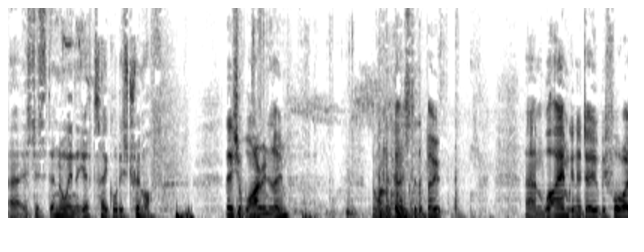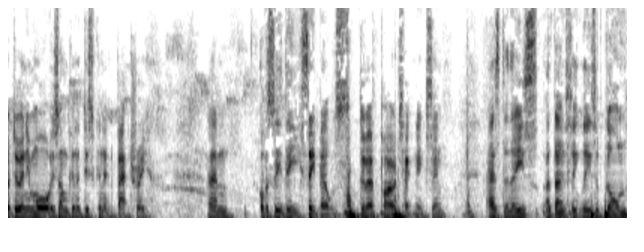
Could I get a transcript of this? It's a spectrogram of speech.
Uh, it's just annoying that you have to take all this trim off. There's your wiring loom, the one that goes to the boot. Um, what I am going to do before I do any more is I'm going to disconnect the battery. Um, obviously the seatbelts do have pyrotechnics in, as do these. I don't think these have gone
